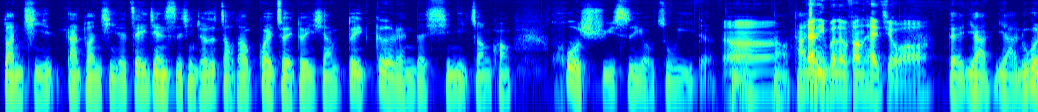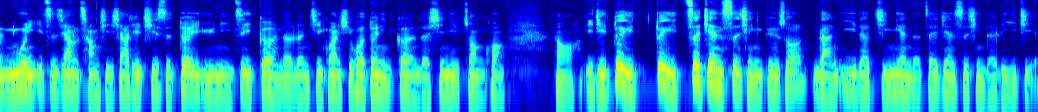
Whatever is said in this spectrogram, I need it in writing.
短期短短期的这一件事情，就是找到怪罪对象，对个人的心理状况。或许是有注意的啊，嗯、但你不能放太久哦。对呀呀，如果如果你一直这样长期下去，其实对于你自己个人的人际关系，或对你个人的心理状况，哦，以及对于对于这件事情，比如说染疫的经验的这件事情的理解，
